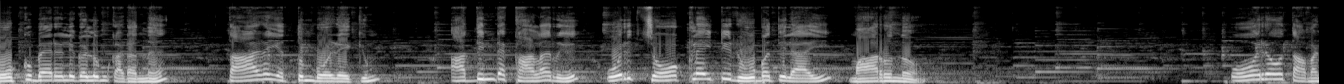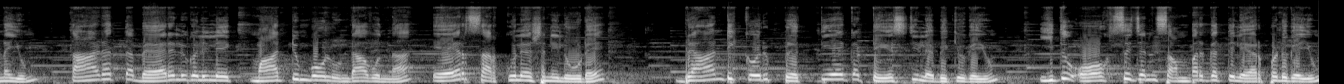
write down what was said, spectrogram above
ഓക്ക് ബാരലുകളും കടന്ന് താഴെ എത്തുമ്പോഴേക്കും അതിന്റെ കളറ് ഒരു ചോക്ലേറ്റ് രൂപത്തിലായി മാറുന്നു. ഓരോ തവണയും താഴത്തെ ബാരലുകളിലേക്ക് മാറ്റുമ്പോൾ ഉണ്ടാവുന്ന എയർ സർക്കുലേഷനിലൂടെ ബ്രാൻഡിക്ക് ഒരു പ്രത്യേക ടേസ്റ്റ് ലഭിക്കുകയും ഇത് ഓക്സിജൻ സമ്പർക്കത്തിൽ ഏർപ്പെടുകയും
